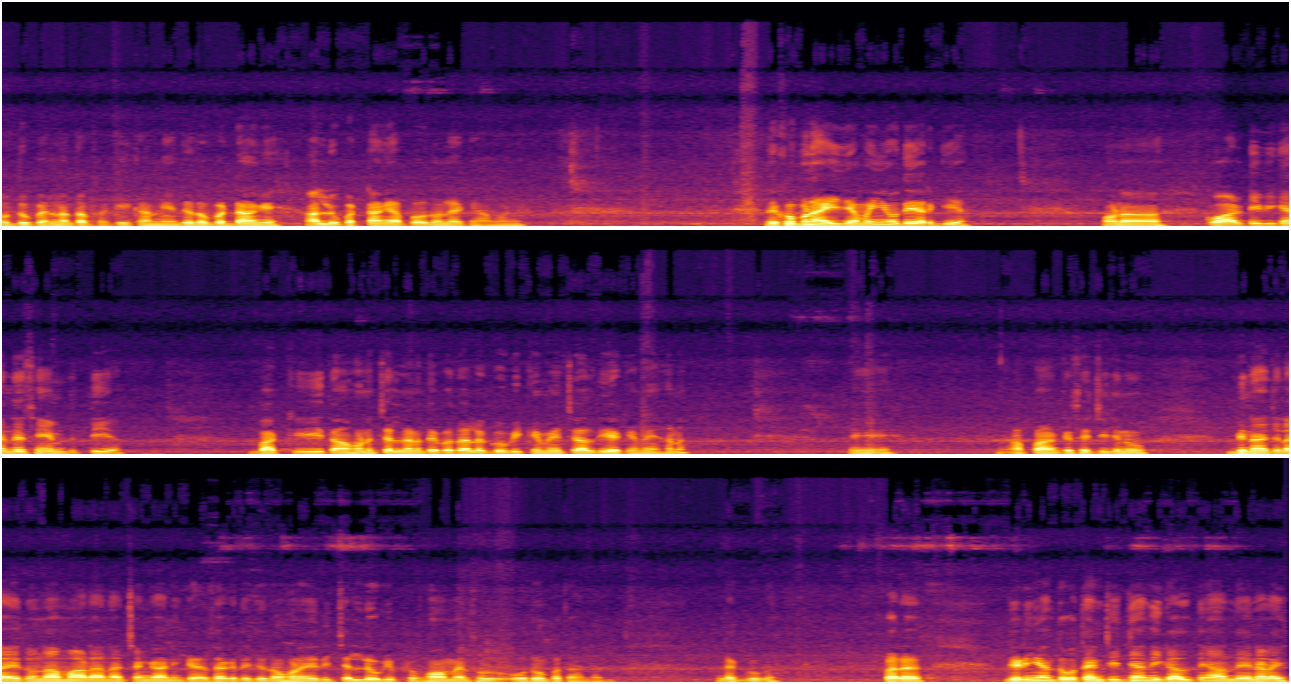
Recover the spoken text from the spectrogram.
ਉਦੋਂ ਪਹਿਲਾਂ ਤਾਂ ਆਪਾਂ ਕੀ ਕਰਨੀ ਆ, ਜਦੋਂ ਵੱਢਾਂਗੇ, ਆਲੂ ਪੱਟਾਂਗੇ, ਆਪਾਂ ਉਦੋਂ ਲੈ ਕੇ ਆਵਾਂਗੇ। ਦੇਖੋ ਬਣਾਈ ਜਮਾਂ ਹੀ ਉਹਦੇ ਵਰਗੀ ਆ। ਹੁਣ ਕੁਆਲਿਟੀ ਵੀ ਕਹਿੰਦੇ ਸੇਮ ਦਿੱਤੀ ਆ। ਬਾਕੀ ਤਾਂ ਹੁਣ ਚੱਲਣ ਤੇ ਪਤਾ ਲੱਗੂ ਵੀ ਕਿਵੇਂ ਚੱਲਦੀ ਹੈ ਕਿਵੇਂ, ਹਨਾ? ਤੇ ਆਪਾਂ ਕਿਸੇ ਚੀਜ਼ ਨੂੰ ਬਿਨਾਂ ਚਲਾਏ ਤੋਂ ਨਾ ਮਾੜਾ, ਨਾ ਚੰਗਾ ਨਹੀਂ ਕਹਿ ਸਕਦੇ। ਜਦੋਂ ਹੁਣ ਇਹਦੀ ਚੱਲੂਗੀ ਪਰਫਾਰਮੈਂਸ ਉਦੋਂ ਪਤਾ ਲੱਗ, ਲੱਗੂਗਾ। ਪਰ ਜਿਹੜੀਆਂ ਦੋ ਤਿੰਨ ਚੀਜ਼ਾਂ ਦੀ ਗੱਲ ਧਿਆਨ ਦੇਣ ਵਾਲੇ,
